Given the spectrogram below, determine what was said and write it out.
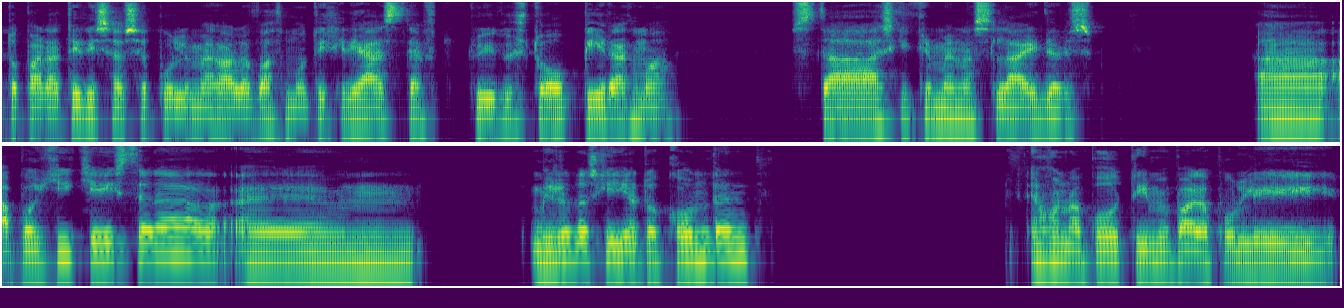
το παρατήρησα σε πολύ μεγάλο βαθμό ότι χρειάζεται αυτού του είδους το πείραγμα στα συγκεκριμένα sliders. Α, από εκεί και ύστερα, ε, μιλώντας και για το content, έχω να πω ότι είμαι πάρα πολύ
